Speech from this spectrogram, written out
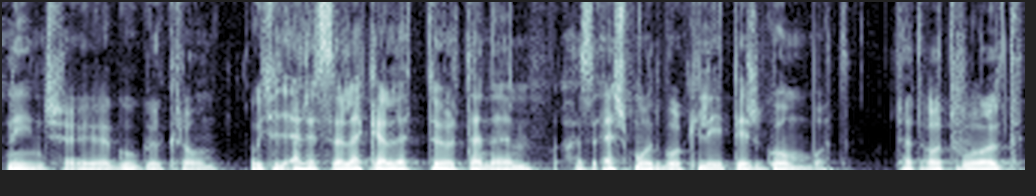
nincs Google Chrome. Úgyhogy először le kellett töltenem az S-módból kilépés gombot. Tehát ott volt,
